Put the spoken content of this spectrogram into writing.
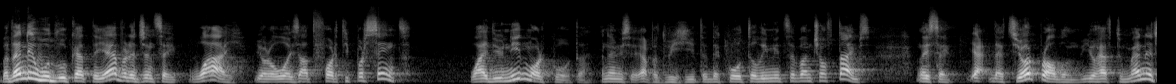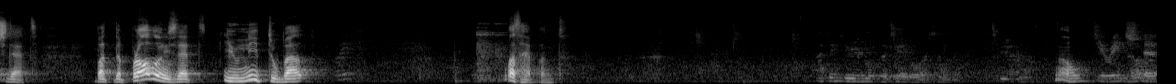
But then they would look at the average and say, why? You're always at 40%. Why do you need more quota? And then we say, yeah, but we hit the quota limits a bunch of times. And they say, yeah, that's your problem. You have to manage that. But the problem is that you need to. What happened? I think you removed the cable or something. No, You reached the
